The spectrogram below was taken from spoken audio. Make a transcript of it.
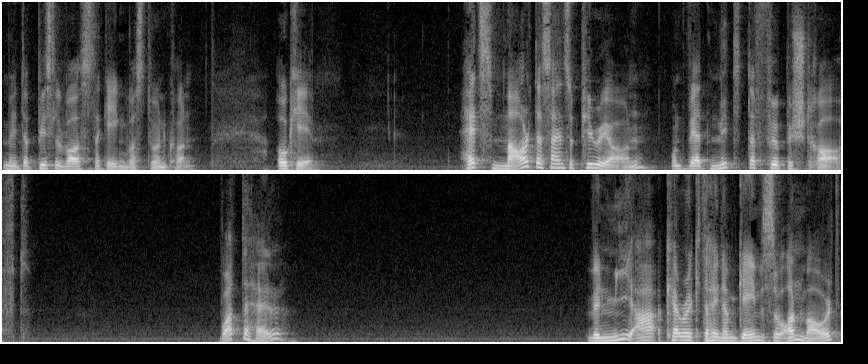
mit ein bisschen was dagegen was tun kann. Okay. Jetzt mault er sein Superior an und wird nicht dafür bestraft. What the hell? Wenn mir ein Charakter in einem Game so anmault,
